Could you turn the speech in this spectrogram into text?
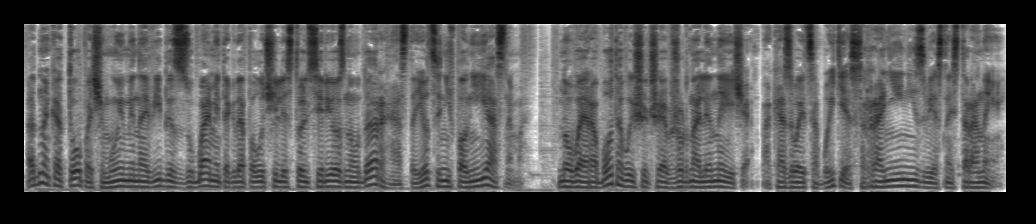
Однако то, почему именно виды с зубами тогда получили столь серьезный удар, остается не вполне ясным. Новая работа, вышедшая в журнале Nature, показывает события с ранее неизвестной стороны.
